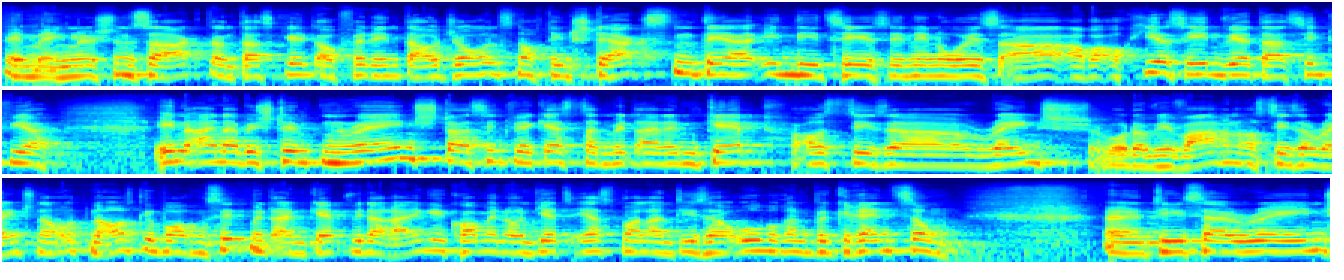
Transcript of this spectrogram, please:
im Englischen sagt. Und das gilt auch für den Dow Jones, noch den stärksten der Indizes in den USA. Aber auch hier sehen wir, da sind wir in einer bestimmten Range. Da sind wir gestern mit einem Gap aus dieser Range, oder wir waren aus dieser Range nach unten ausgebrochen, sind mit einem Gap wieder reingekommen und jetzt erstmal an dieser oberen Begrenzung äh, dieser Range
